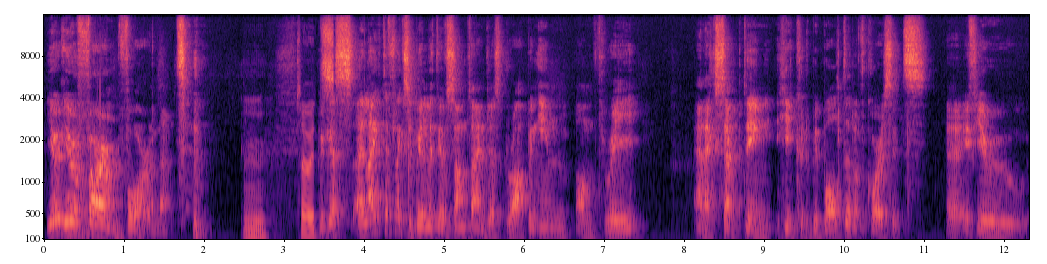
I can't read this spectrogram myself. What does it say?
you're, you're firm four on that. Mm. So it's Because I like the flexibility of sometimes just dropping him on three and accepting he could be bolted. Of course, it's uh, if you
